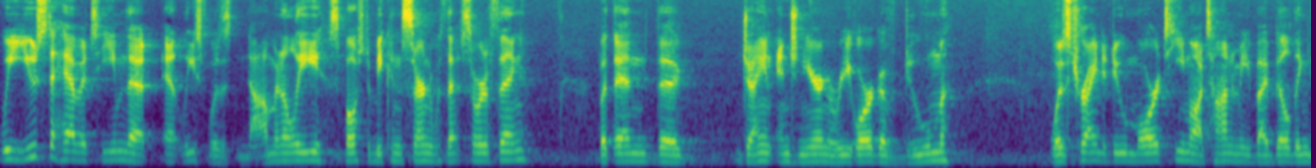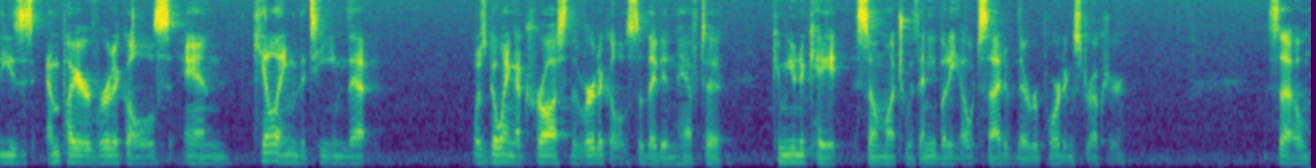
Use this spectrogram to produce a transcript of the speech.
we used to have a team that at least was nominally supposed to be concerned with that sort of thing, but then the giant engineering reorg of Doom was trying to do more team autonomy by building these empire verticals and killing the team that was going across the verticals so they didn't have to communicate so much with anybody outside of their reporting structure. So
